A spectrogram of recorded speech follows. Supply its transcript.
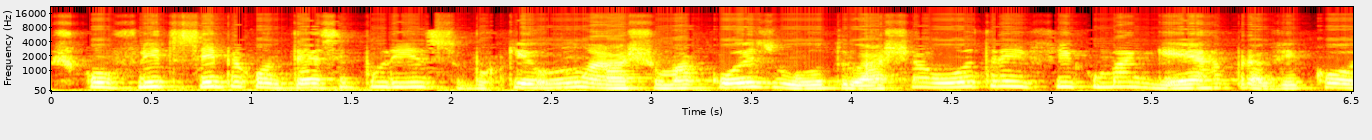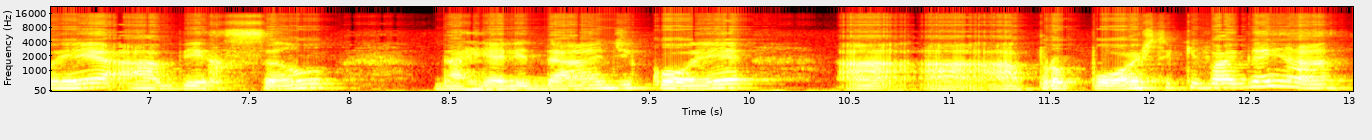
os conflitos sempre acontecem por isso, porque um acha uma coisa, o outro acha outra e fica uma guerra para ver qual é a versão da realidade, qual é a, a, a proposta que vai ganhar.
